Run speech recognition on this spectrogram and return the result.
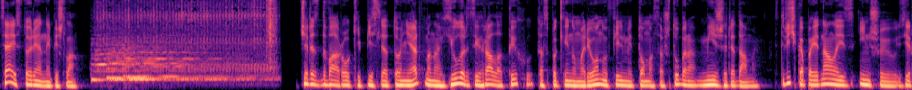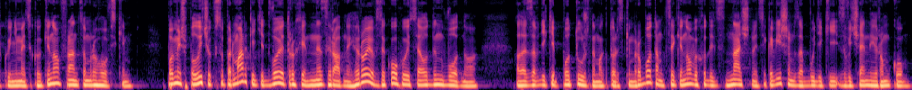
ця історія не пішла. Через два роки після Тоні Ертмана Гюлер зіграла тиху та спокійну Маріон у фільмі Томаса Штубера Між рядами. Стрічка поєднала із іншою зіркою німецького кіно Францем Роговським. Поміж поличок в супермаркеті двоє трохи незграбних героїв закохуються один в одного, але завдяки потужним акторським роботам це кіно виходить значно цікавішим за будь-який звичайний ромком.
